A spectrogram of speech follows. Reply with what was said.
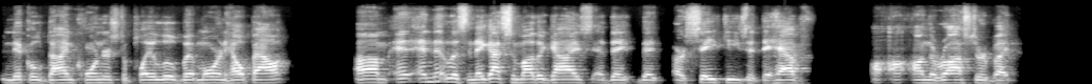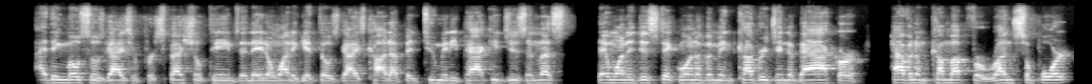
nickel dime corners, to play a little bit more and help out. Um, and, and then, listen, they got some other guys that that are safeties that they have on the roster, but I think most of those guys are for special teams, and they don't want to get those guys caught up in too many packages unless they want to just stick one of them in coverage in the back or having them come up for run support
